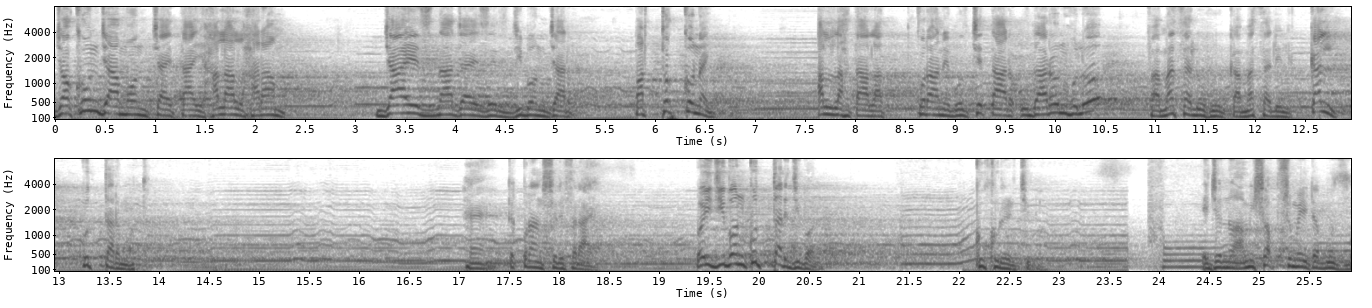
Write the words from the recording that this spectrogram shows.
যখন যা মন চায় তাই হালাল, হারাম, জায়েজ, না জায়েজের জীবন যার পার্থক্য নাই। আল্লাহ তাআলা কোরআনে বলছে, তার উদাহরণ হলো, ফামাসালুহু কামাসালিল কাল, কুত্তার মতো। হ্যাঁ এটা কোরআন শরীফের আয়া ওই জীবন কুত্তার জীবন, কুকুরের জীবন। এই জন্য আমি সবসময় এটা বুঝি,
